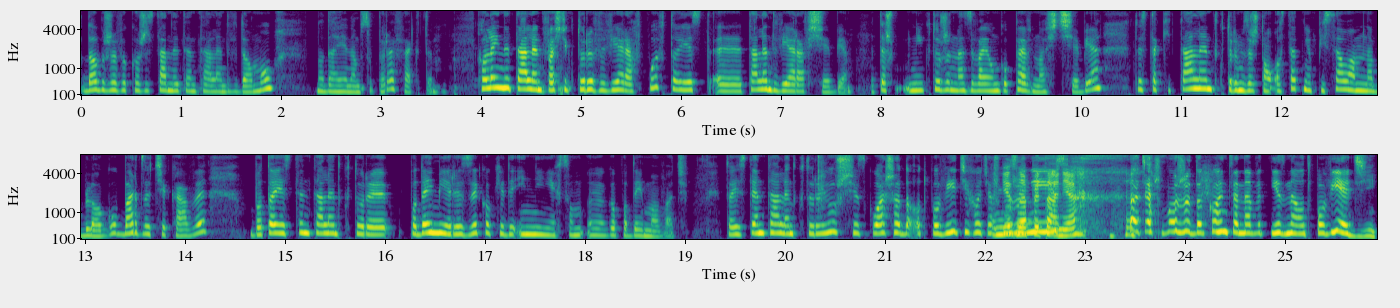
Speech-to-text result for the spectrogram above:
dobrze wykorzystany ten talent w domu, no daje nam super efekty. Kolejny talent właśnie, który wywiera wpływ, to jest y, talent wiara w siebie. Też niektórzy nazywają go pewność siebie. To jest taki talent, którym zresztą ostatnio pisałam na blogu, bardzo ciekawy, bo to jest ten talent, który podejmie ryzyko, kiedy inni nie chcą y, go podejmować. To jest ten talent, który już się zgłasza do odpowiedzi, chociaż nie może zna nie pytania. Jest, chociaż może do końca nawet nie zna odpowiedzi.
